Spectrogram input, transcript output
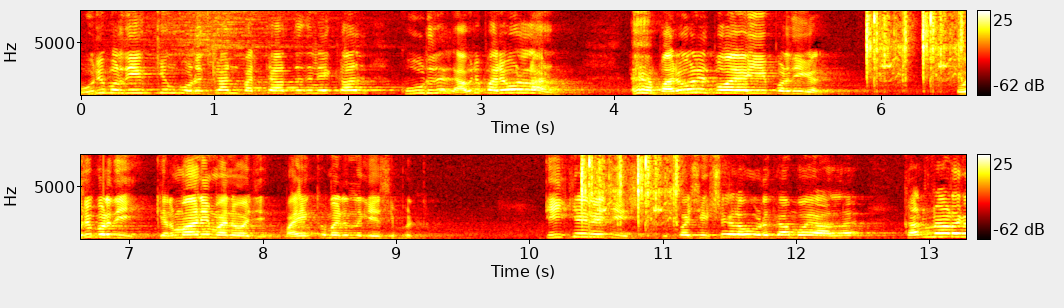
ഒരു പ്രതിക്കും കൊടുക്കാൻ പറ്റാത്തതിനേക്കാൾ കൂടുതൽ. അവർ പരോളിലാണ്. പരോളിൽ പോയ ഈ പ്രതികൾ ഒരു പ്രതി കിർമാനി മനോജ് മയക്കുമരുന്ന് കേസിൽപ്പെട്ടു. ടി കെ രജീഷ് ഇപ്പൊ ശിക്ഷ ഇളവ് കൊടുക്കാൻ പോയ ആളിനെ കർണാടക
